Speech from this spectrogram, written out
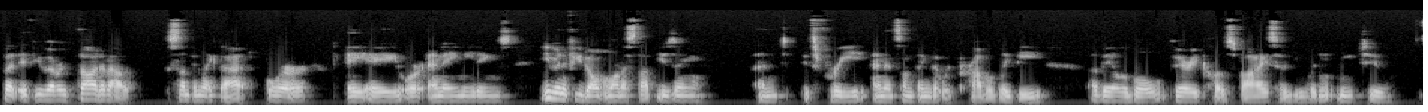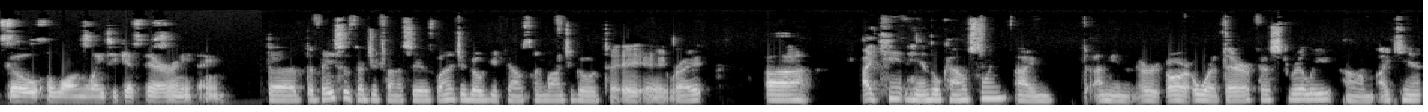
But if you've ever thought about something like that, or AA or NA meetings, even if you don't want to stop using, and it's free, and it's something that would probably be available very close by, so you wouldn't need to go a long way to get there or anything. the the basis that you're trying to say is why don't you go get counseling? Why don't you go to AA? Right? Uh, I can't handle counseling. I'm, I mean, or or or a therapist really. Um, I can't,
